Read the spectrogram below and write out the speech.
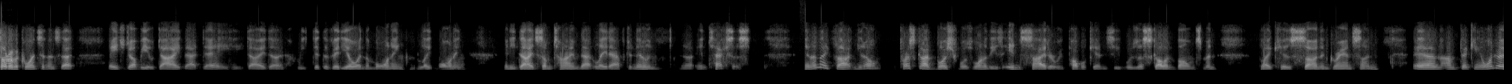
sort of a coincidence that HW died that day. He died. Uh, we did the video in the morning, late morning, and he died sometime that late afternoon uh, in Texas. And then I thought, you know, Prescott Bush was one of these insider Republicans. He was a skull and bonesman, like his son and grandson. And I'm thinking, I wonder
